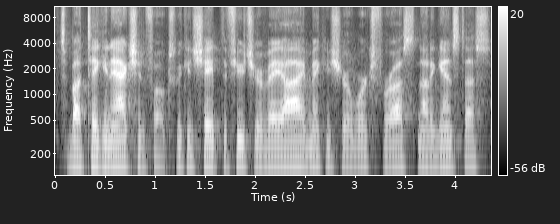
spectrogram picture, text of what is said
It's about taking action, folks. We can shape the future of AI, making sure it works for us, not against us.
